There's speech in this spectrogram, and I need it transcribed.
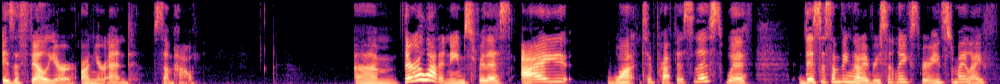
is a failure on your end somehow. Um, there are a lot of names for this. I want to preface this with this is something that I've recently experienced in my life.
